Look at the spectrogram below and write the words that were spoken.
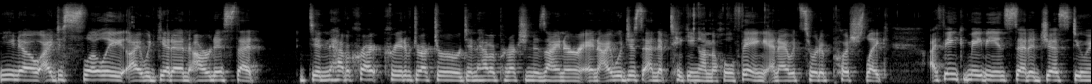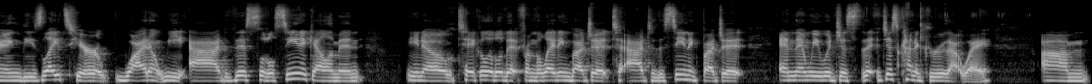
you know, I just slowly I would get an artist that didn't have a creative director or didn't have a production designer, and I would just end up taking on the whole thing, and I would sort of push like. I think maybe instead of just doing these lights here, why don't we add this little scenic element? You know, take a little bit from the lighting budget to add to the scenic budget, and then we would just it just kind of grew that way. Um,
